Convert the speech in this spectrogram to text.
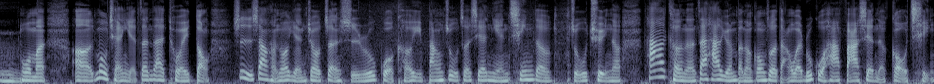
嗯，我们呃目前也正在推动。事实上，很多研究证实，如果可以帮助这些年轻的族群呢，他可能在他原本的工作岗位，如果他发现的够勤，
